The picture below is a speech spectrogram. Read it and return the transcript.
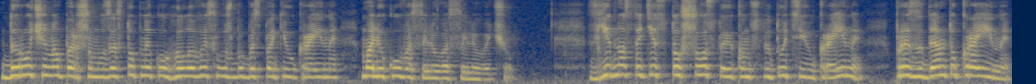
доручено першому заступнику голови Служби безпеки України Малюку Василю Васильовичу. Згідно статті 106 Конституції України, президент України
